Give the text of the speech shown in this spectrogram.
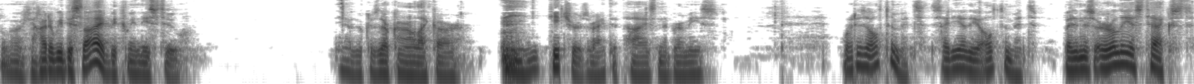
well, how do we decide between these two? You know, because they're kind of like our teachers, right? The Thais and the Burmese. What is ultimate? This idea of the ultimate. But in this earliest text,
